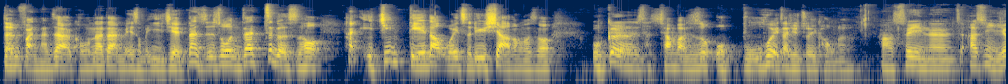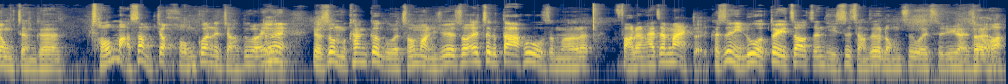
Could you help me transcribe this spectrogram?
等反弹再来空，那当然没什么意见。但只是说你在这个时候它已经跌到维持率下方的时候，我个人的想法就是说我不会再去追空了。好，所以呢，阿信你用整个。筹码上比较宏观的角度了，因为有时候我们看个股的筹码，你觉得说，哎，这个大户什么法人还在卖，对。可是你如果对照整体市场这个融资维持率来说的话，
